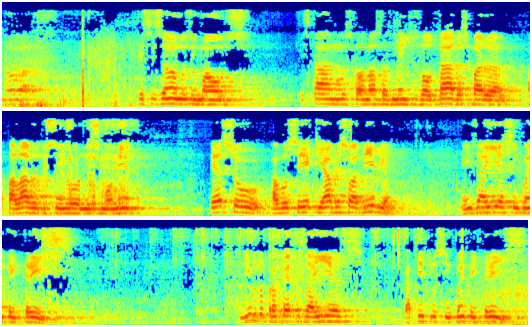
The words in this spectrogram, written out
Nós precisamos, irmãos, estarmos com nossas mentes voltadas para a palavra do Senhor nesse momento. Peço a você que abra sua Bíblia em Isaías 53. Livro do profeta Isaías, capítulo 53.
